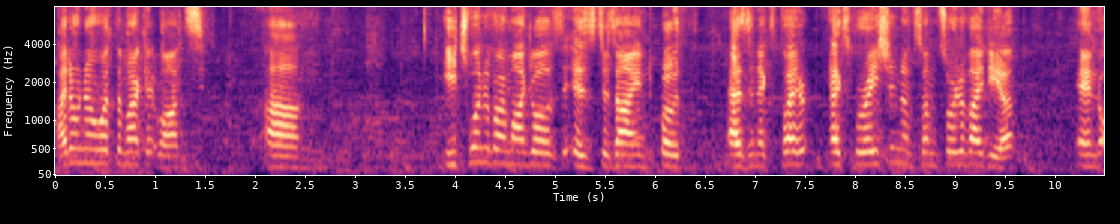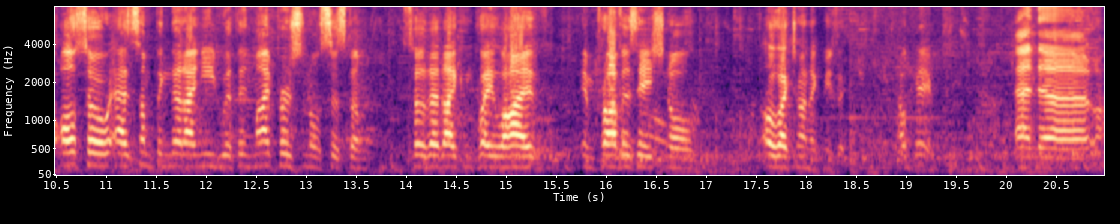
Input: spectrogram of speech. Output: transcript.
I don't know what the market wants. Um, each one of our modules is designed both as an exploration of some sort of idea and also as something that I need within my personal system so that I can play live improvisational electronic music. okay. And uh,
